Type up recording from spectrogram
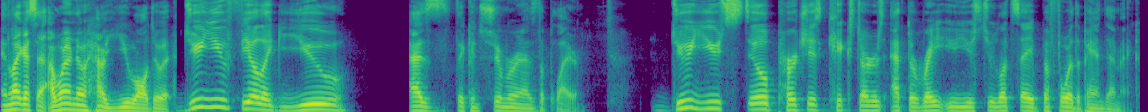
And like I said, I want to know how you all do it. Do you feel like you, as the consumer and as the player, do you still purchase Kickstarters at the rate you used to, let's say before the pandemic?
